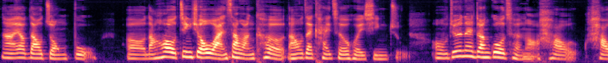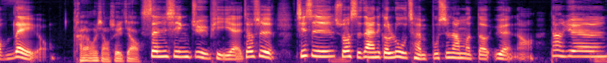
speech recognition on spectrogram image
那要到中部。呃，然后进修完上完课，然后再开车回新竹。哦，我觉得那段过程哦，好好累哦，开了会想睡觉，身心俱疲耶。就是其实说实在，那个路程不是那么的远哦，大约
